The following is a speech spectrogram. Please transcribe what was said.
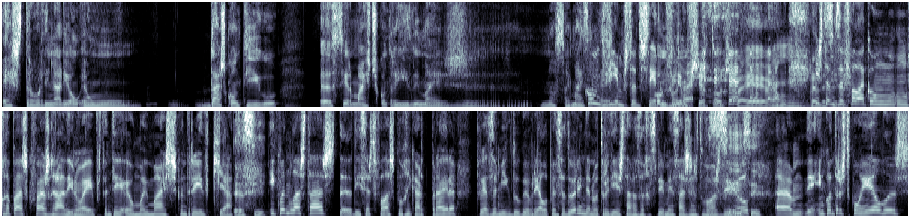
é extraordinário. É um. Dás contigo a ser mais descontraído e mais. Eh, não sei, mais Como alegre. devíamos todos ser. Como devíamos ser todos. É, é um grande e estamos a falar com um, um, rapaz que faz rádio, não é? E portanto é, é, o meio mais descontraído que há. É assim. E quando lá estás, disseste que falaste com o Ricardo Pereira, tu és amigo do Gabriel o Pensador, ainda no outro dia estavas a receber mensagens de voz sim, dele. Sim. Um, Encontras-te com eles?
